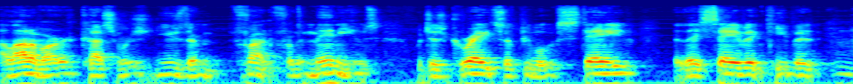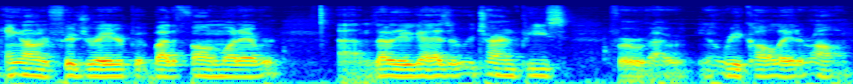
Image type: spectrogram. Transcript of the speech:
a lot of our customers use their front for the menus, which is great. So people stay, they save it, keep it, mm-hmm. hang on the refrigerator, put by the phone, whatever. Um, that way, you guys a return piece for uh, you know recall later on.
